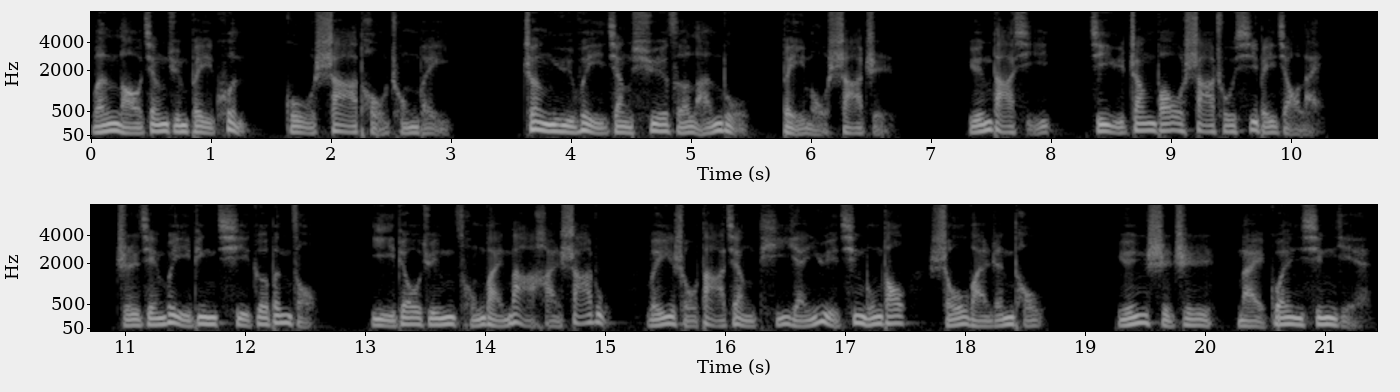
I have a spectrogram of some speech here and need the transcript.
闻老将军被困，故杀透重围。正欲魏将薛泽拦路，被谋杀之。云大喜，即与张苞杀出西北角来。只见卫兵弃戈奔走，一彪军从外呐喊杀入。为首大将提偃月青龙刀，手挽人头。云视之，乃关兴也。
